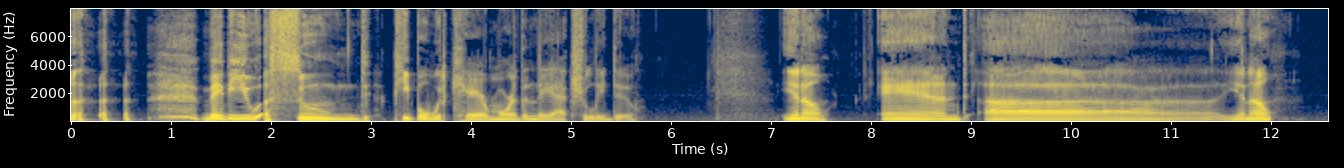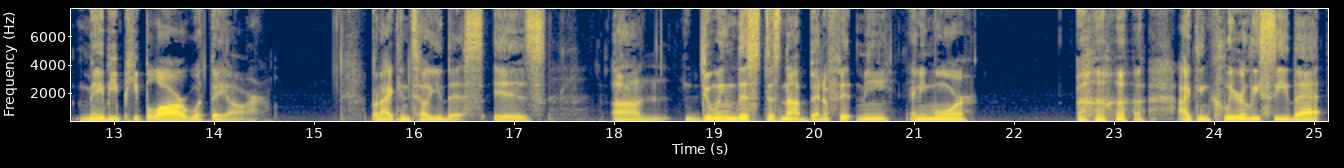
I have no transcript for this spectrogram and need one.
maybe you assumed people would care more than they actually do. You know? And, uh, you know, maybe people are what they are. But I can tell you this is um, doing this does not benefit me anymore. I can clearly see that.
